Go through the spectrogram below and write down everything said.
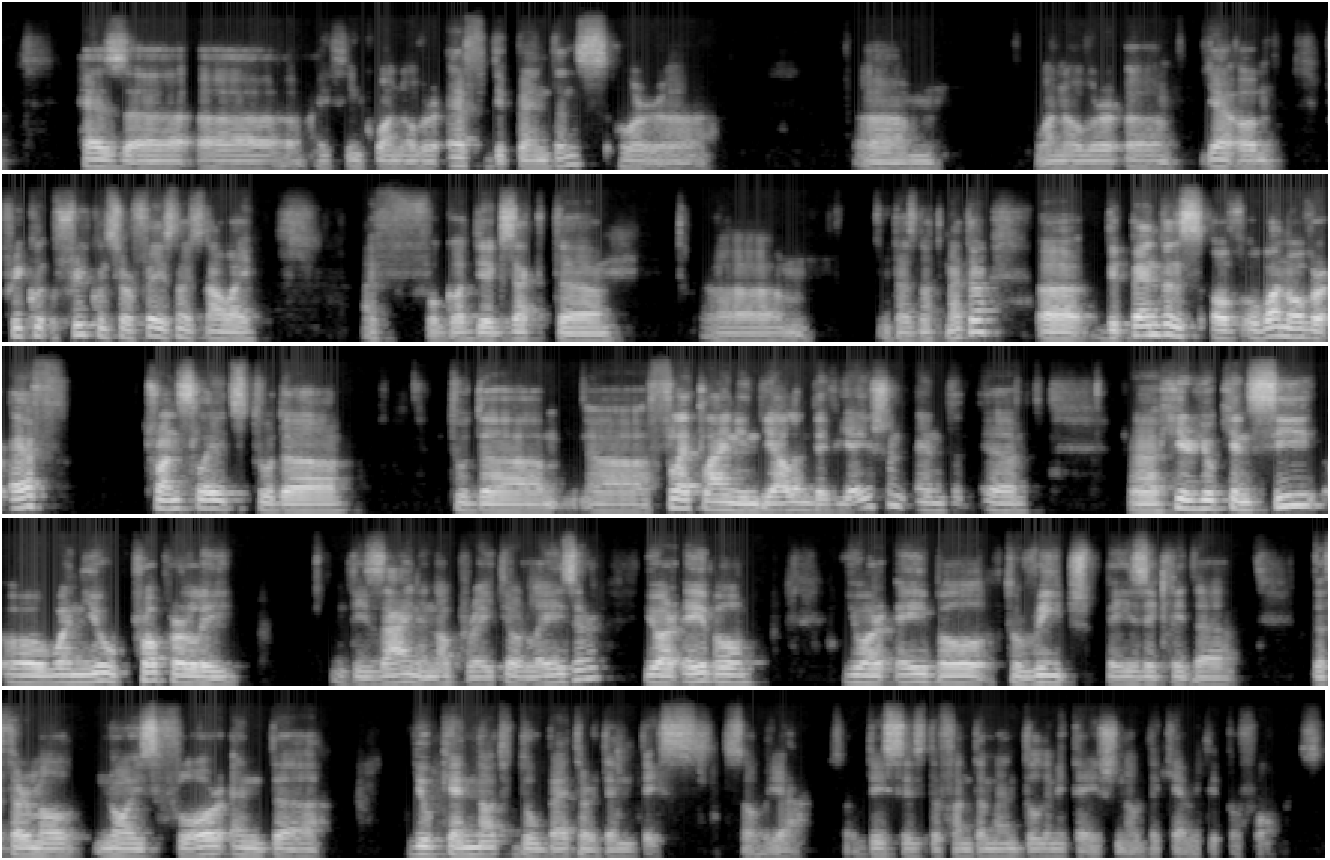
has a, a I think one over F dependence or uh, um, one over, uh, yeah, um, frequ frequency or phase noise. Now I, I forgot the exact, uh, um, it does not matter. Uh, dependence of one over F translates to the to the uh, flat line in the Allan deviation. And uh, uh, here you can see uh, when you properly design and operate your laser, you are able you are able to reach basically the the thermal noise floor and uh, you cannot do better than this. So yeah, so this is the fundamental limitation of the cavity performance.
